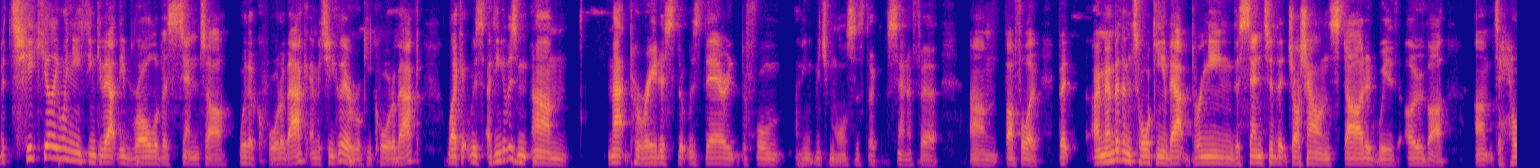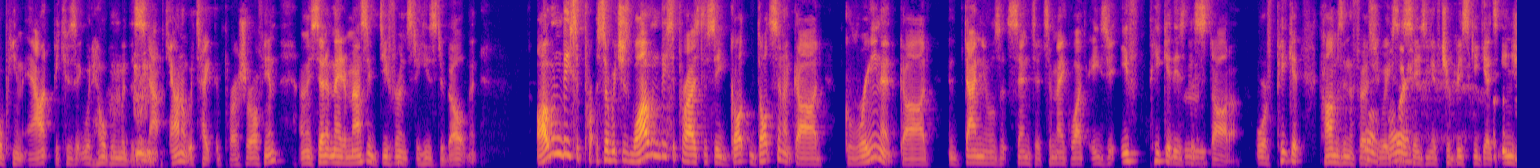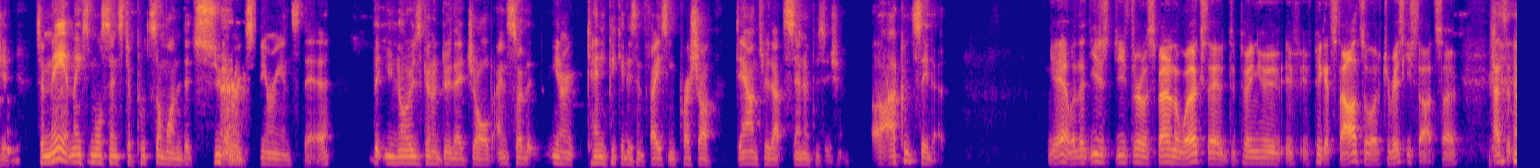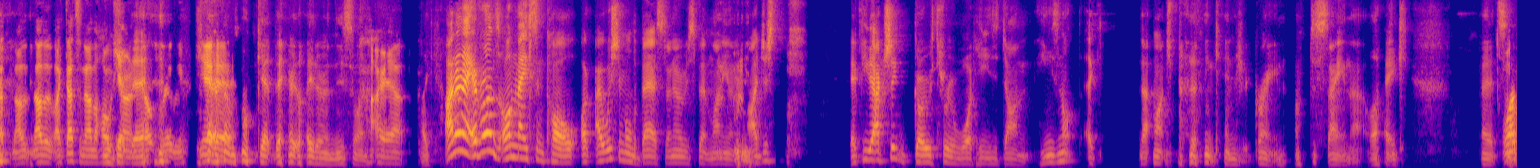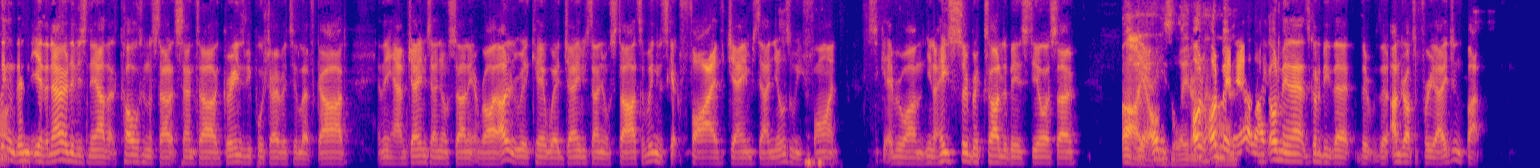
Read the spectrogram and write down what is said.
particularly when you think about the role of a center with a quarterback, and particularly a rookie quarterback. Like it was, I think it was um Matt Paradis that was there before. I think Mitch Morse is the center for um, Buffalo. But I remember them talking about bringing the center that Josh Allen started with over um, to help him out because it would help him with the snap count. It would take the pressure off him. And they said it made a massive difference to his development. I wouldn't be surprised. So, which is why I wouldn't be surprised to see Dotson at guard, Green at guard, and Daniels at center to make life easier if Pickett is the mm. starter or if Pickett comes in the first oh, few weeks boy. of the season, if Trubisky gets injured. To me, it makes more sense to put someone that's super experienced there that you know is going to do their job. And so that, you know, Kenny Pickett isn't facing pressure down through that center position. I could see that. Yeah, well, you just you threw a spanner in the works there, depending who if, if Pickett starts or if Trubisky starts. So that's, that's another, another, like that's another whole we'll show itself, really. Yeah. yeah, we'll get there later in this one. Oh, yeah. Like I don't know. Everyone's on Mason Cole. I, I wish him all the best. I know we spent money on him. I just, if you actually go through what he's done, he's not like that much better than Kendrick Green. I'm just saying that. Like, it's well, not... I think then yeah, the narrative is now that Cole's going to start at center, Green's be pushed over to left guard, and then you have James Daniels starting at right. I don't really care where James Daniels starts. If we can just get five James Daniels, we'll be fine to get everyone. You know, he's super excited to be a Steeler. So, oh yeah, yeah he's a leader. Odd, odd man out, like odd man out, it's got to be the the, the undrafted free agent, but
